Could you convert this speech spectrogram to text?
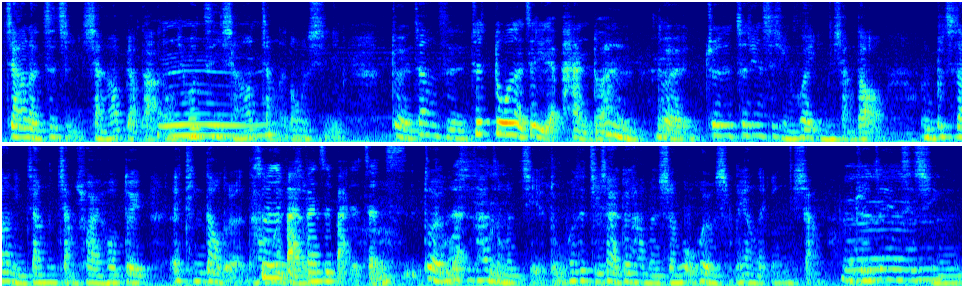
加了自己想要表达的东西，或自己想要讲的东西，对，这样子就多了自己的判断。嗯，对，就是这件事情会影响到你，不知道你这样讲出来以后，对，哎，听到的人他是不是百分之百的真实？对，或是他怎么解读，或是接下来对他们生活会有什么样的影响？我觉得这件事情。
